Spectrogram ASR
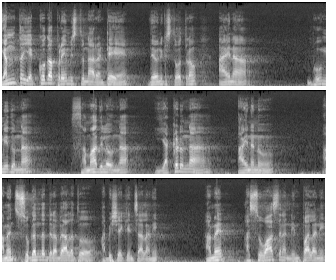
ఎంత ఎక్కువగా ప్రేమిస్తున్నారంటే దేవునికి స్తోత్రం. ఆయన భూమి మీద ఉన్న సమాధిలో ఉన్న ఎక్కడున్నా ఆయనను ఆమె సుగంధ ద్రవ్యాలతో అభిషేకించాలని ఆమె ఆ సువాసన నింపాలని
